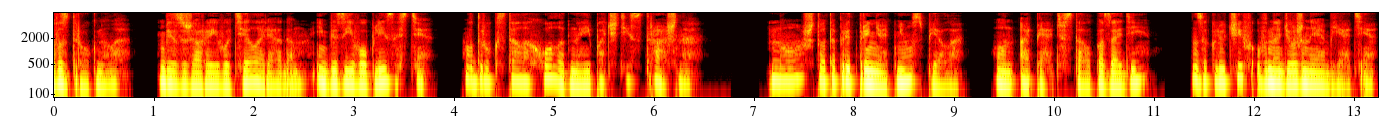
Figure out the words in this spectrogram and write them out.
вздрогнула. Без жара его тела рядом и без его близости Вдруг стало холодно и почти страшно. Но что-то предпринять не успела. Он опять встал позади, заключив в надежные объятия,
